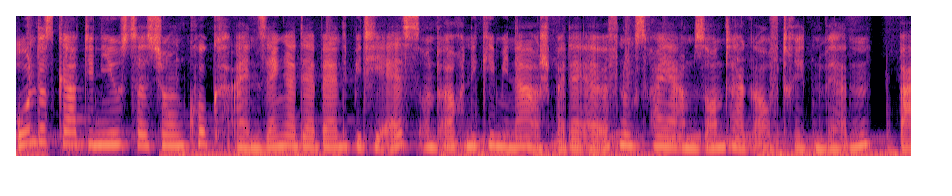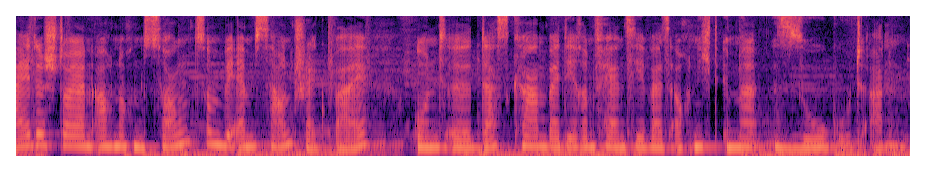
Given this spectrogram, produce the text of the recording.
Und es gab die Newsstation Cook, ein Sänger der Band BTS und auch Nicki Minaj bei der Eröffnungsfeier am Sonntag auftreten werden. Beide steuern auch noch einen Song zum WM-Soundtrack bei. Und äh, das kam bei deren Fans jeweils auch nicht immer so gut an.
